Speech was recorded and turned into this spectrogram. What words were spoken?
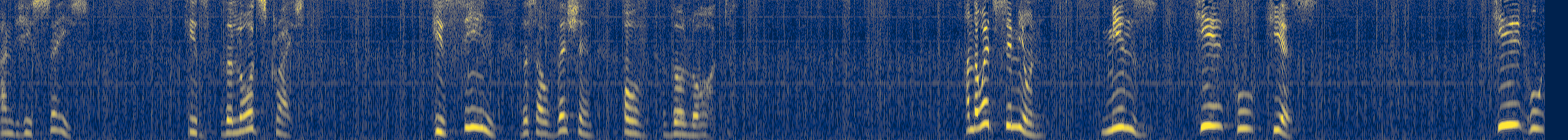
And he says, is the Lord's Christ. He's seen the salvation of the Lord. And the word Simeon means he who hears. He who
